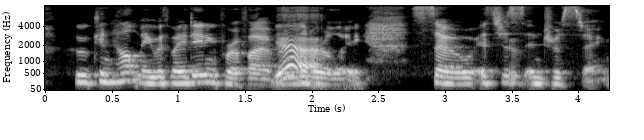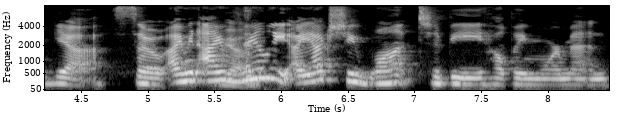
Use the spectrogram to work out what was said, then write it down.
who can help me with my dating profile." Yeah. literally. So it's just interesting. Yeah. So I mean, I yeah. really, I actually want to be helping more men,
